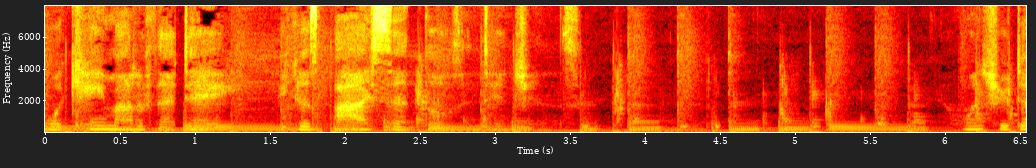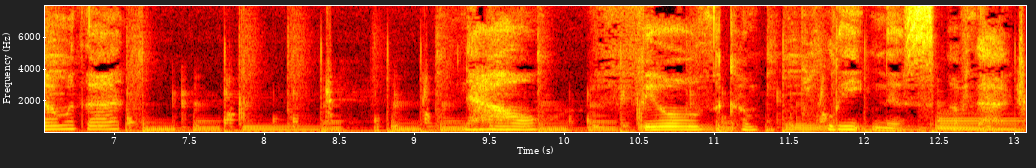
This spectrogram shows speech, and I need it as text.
what came out of that day because I set those intentions. Once you're done with that, now feel the completeness of that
